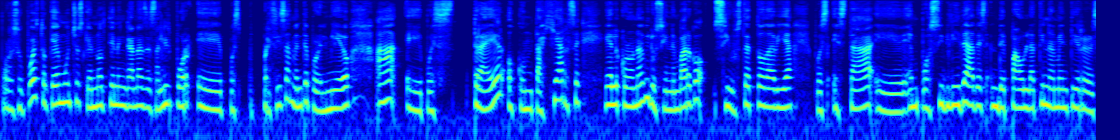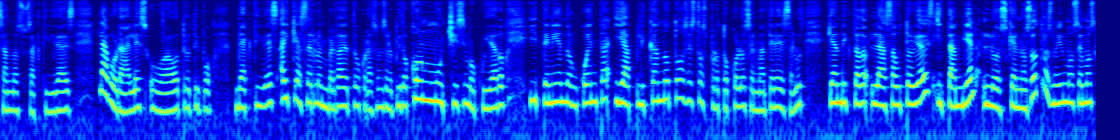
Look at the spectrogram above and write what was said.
Por supuesto que hay muchos que no tienen ganas de salir por, eh, pues, precisamente por el miedo a, eh, pues, traer o contagiarse el coronavirus. Sin embargo, si usted todavía pues está eh, en posibilidades de paulatinamente ir regresando a sus actividades laborales o a otro tipo de actividades, hay que hacerlo en verdad de todo corazón, se lo pido con muchísimo cuidado y teniendo en cuenta y aplicando todos estos protocolos en materia de salud que han dictado las autoridades y también los que nosotros mismos hemos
